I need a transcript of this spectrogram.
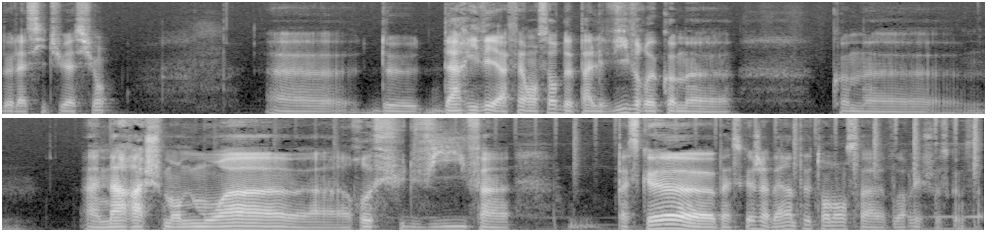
de la situation, euh, d'arriver à faire en sorte de pas le vivre comme euh, comme euh, un arrachement de moi, un refus de vie, parce que parce que j'avais un peu tendance à voir les choses comme ça.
